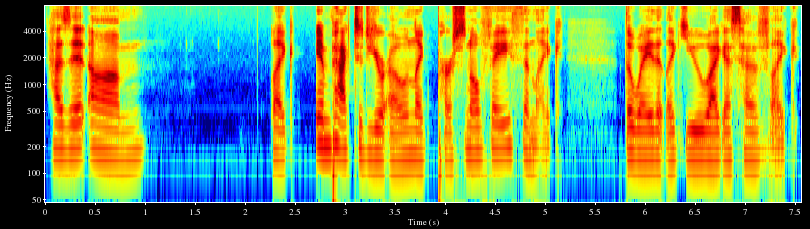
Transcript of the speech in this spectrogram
has it um like impacted your own like personal faith and like the way that like you I guess have like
